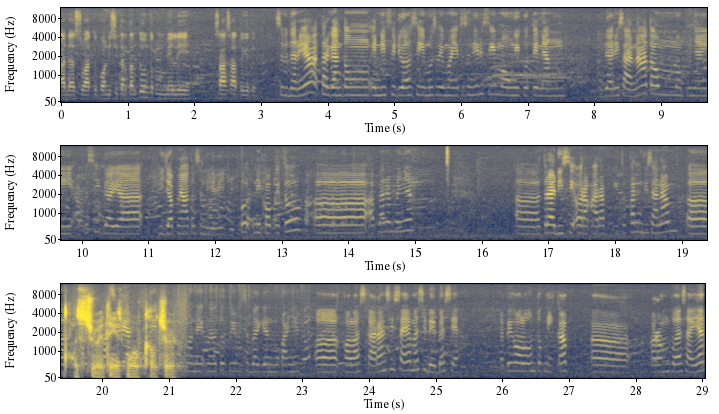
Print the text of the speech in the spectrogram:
ada suatu kondisi tertentu untuk memilih salah satu gitu Sebenarnya tergantung individual si muslimah itu sendiri sih mau ngikutin yang dari sana atau mempunyai apa sih gaya hijabnya atau sendiri gitu. Nikop itu eh, apa namanya eh, tradisi orang Arab itu kan di sana eh, That's true. I think it's more of culture. menu- menutupi sebagian mukanya. Eh, kalau sekarang sih saya masih bebas ya. Tapi kalau untuk nikab eh, orang tua saya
